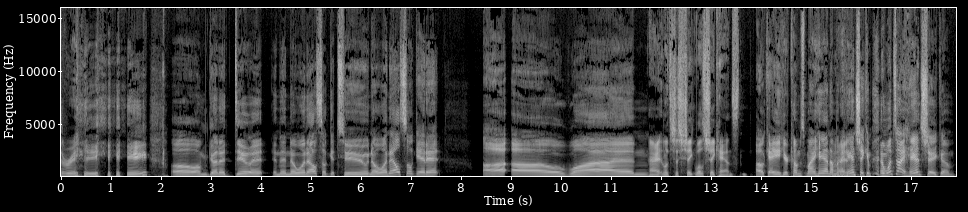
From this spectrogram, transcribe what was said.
three. oh, I'm gonna do it, and then no one else will get two. No one else will get it. Uh oh, one. All right, let's just shake. Well, shake hands. Okay, here comes my hand. I'm gonna All right. handshake him, and once I handshake him,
